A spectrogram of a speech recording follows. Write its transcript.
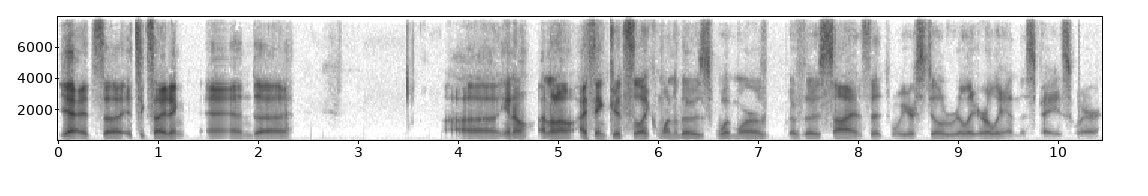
yeah it's uh, it's exciting and uh, uh, you know i don't know i think it's like one of those what more of those signs that we are still really early in the space where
